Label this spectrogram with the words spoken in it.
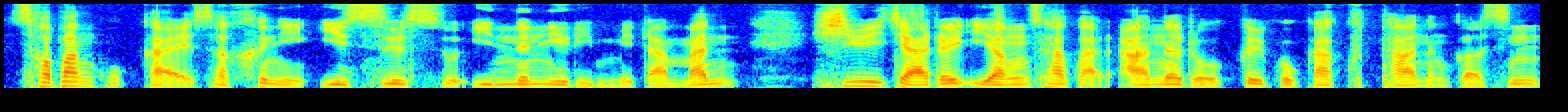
서방 국가에서 흔히 있을 수 있는 일입니다만 시위자를 영사관 안으로 끌고 가 구타하는 것은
